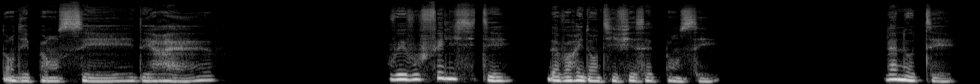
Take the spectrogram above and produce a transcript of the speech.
dans des pensées, des rêves, pouvez-vous féliciter d'avoir identifié cette pensée, la noter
